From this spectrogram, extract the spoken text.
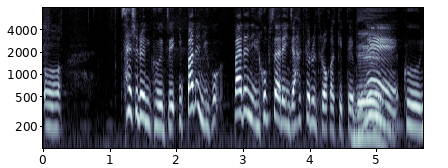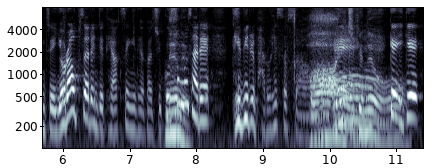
어 사실은 그 이제 이 빠른 일곱 빠른 일곱 살에 이제 학교를 들어갔기 때문에 네. 그 이제 열아홉 살에 이제 대학생이 돼가지고. 스무 살에 데뷔를 바로 했었어요. 아, 일찍했네요. 그러니까 이게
